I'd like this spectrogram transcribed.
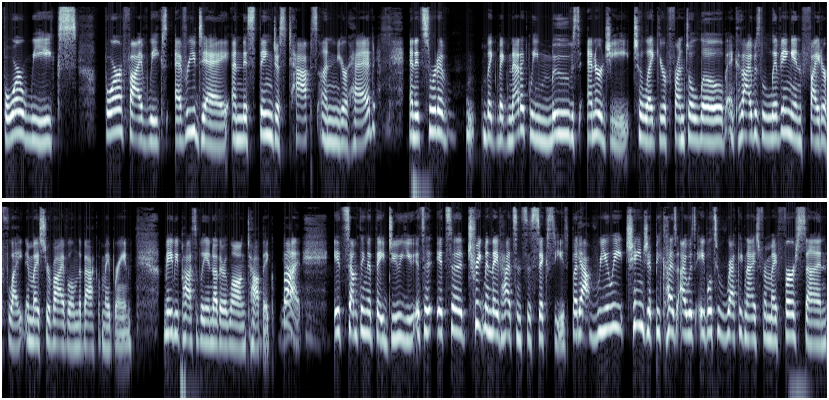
four weeks, four or five weeks every day, and this thing just taps on your head. And it's sort of like magnetically moves energy to like your frontal lobe. And because I was living in fight or flight in my survival in the back of my brain, maybe possibly another long topic, but it's something that they do use. It's a, it's a treatment they've had since the 60s, but Yeah. it really changed it because I was able to recognize from my first son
